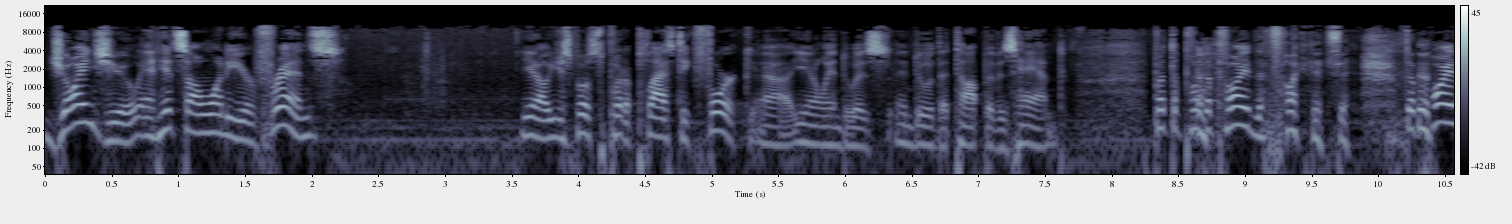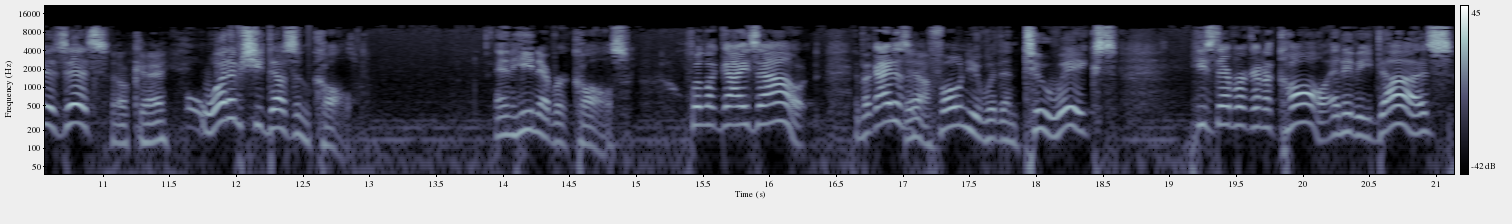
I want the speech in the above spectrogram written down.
joins you and hits on one of your friends, you know, you're supposed to put a plastic fork, uh, you know, into his into the top of his hand. But the, the point the point is the point is this. Okay. What if she doesn't call, and he never calls? Well, the guy's out. If a guy doesn't Yeah. phone you within two weeks, he's never going to call. And if he does,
